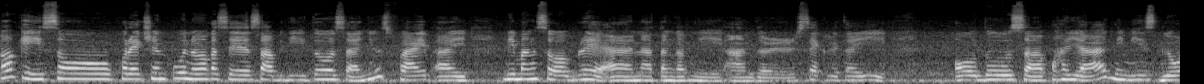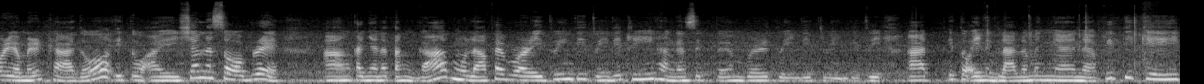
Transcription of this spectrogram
Okay, so correction po no kasi sabi dito sa News 5 ay limang sobre ah, natanggap ni Undersecretary. Although sa pahayag ni Miss Gloria Mercado, ito ay siyam na sobre ang kanya natanggap mula February 2023 hanggang September 2023. At ito ay naglalaman nga na 50k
